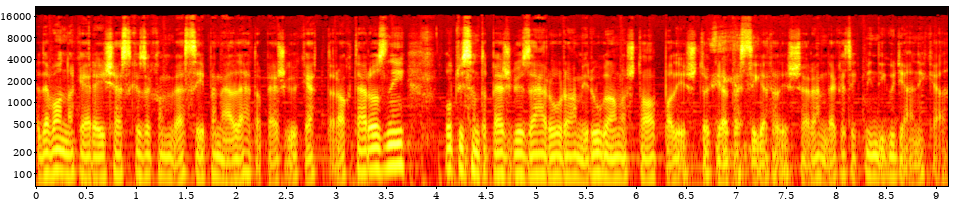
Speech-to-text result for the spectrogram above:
de vannak erre is eszközök, amivel szépen el lehet a pesgőket raktározni. Ott viszont a pesgőzáróra, ami rugalmas talppal és tökéletes szigeteléssel rendelkezik, mindig ügyelni kell.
